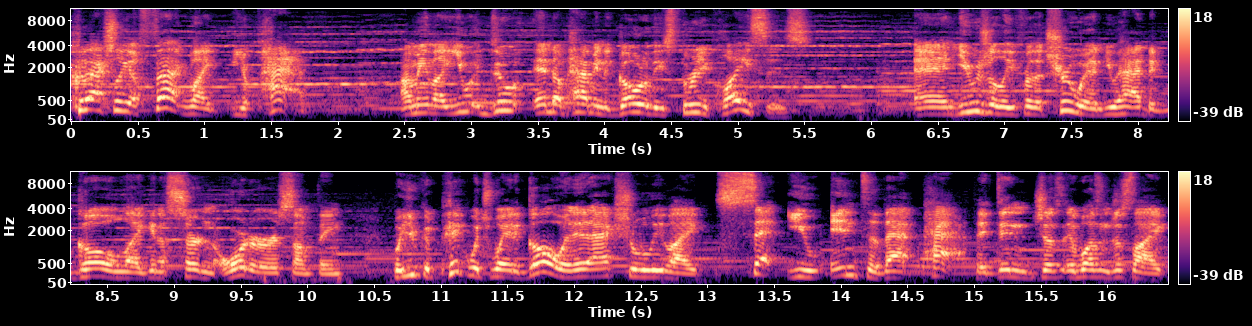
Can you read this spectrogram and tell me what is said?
Could actually affect like your path. I mean, like you do end up having to go to these three places and usually for the true end, you had to go like in a certain order or something. But you could pick which way to go, and it actually like set you into that path. It didn't just. It wasn't just like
